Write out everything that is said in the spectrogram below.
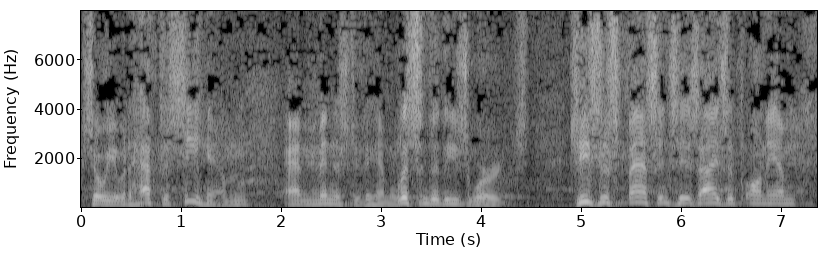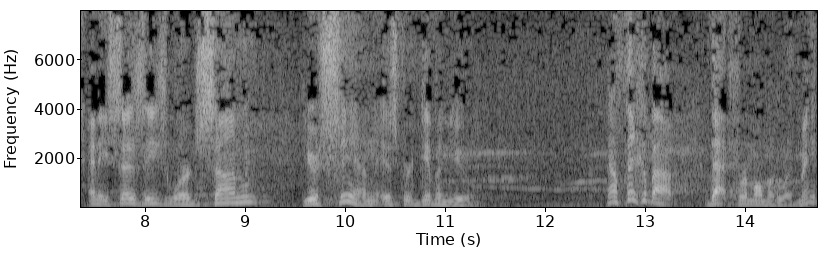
so he would have to see him and minister to him. Listen to these words. Jesus fastens his eyes upon him and he says these words, Son, your sin is forgiven you. Now think about that for a moment with me.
